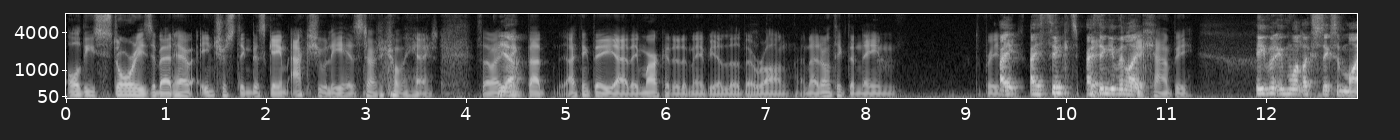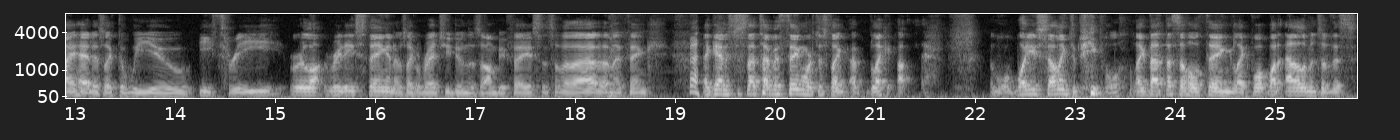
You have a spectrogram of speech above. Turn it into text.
all these stories about how interesting this game actually has started coming out. So I Yeah. think that I think they yeah they marketed it maybe a little bit wrong, and I don't think the name. Really I- I think- fits I think even, like- it can't be. even even what like sticks in my head is like the Wii U E3 rel- release thing, and it was like Reggie doing the zombie face and stuff like that. And I think again, it's just that type of thing where it's just like uh, like uh, what are you selling to people? Like that that's the whole thing. Like what what elements of this?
